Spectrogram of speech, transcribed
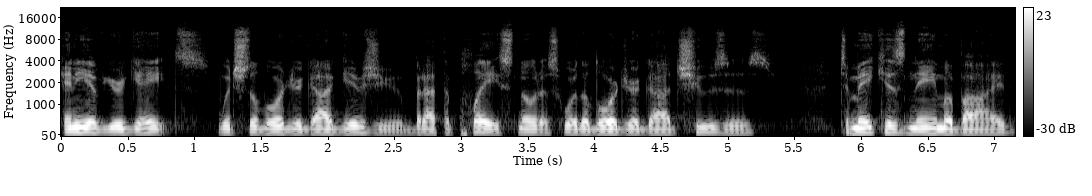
any of your gates, which the Lord your God gives you, but at the place, notice, where the Lord your God chooses to make his name abide.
